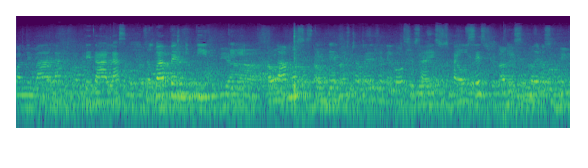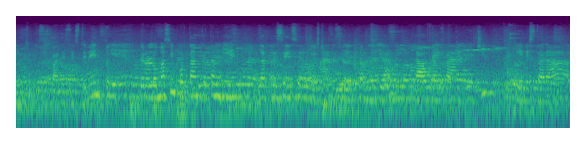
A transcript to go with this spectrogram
Dallas, nos va a permitir que podamos extender nuestras redes de negocios a esos países, que es uno de los objetivos principales de este evento. Pero lo más importante también la presencia de nuestra presidenta mundial, Laura Fraticucci, quien estará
